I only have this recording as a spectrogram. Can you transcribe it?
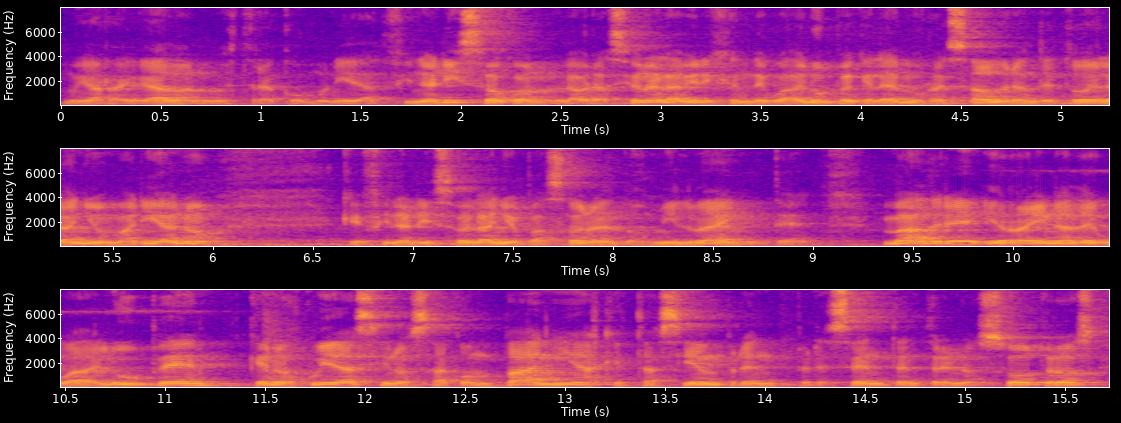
muy arraigado en nuestra comunidad. Finalizo con la oración a la Virgen de Guadalupe que la hemos rezado durante todo el año mariano que finalizó el año pasado en el 2020. Madre y Reina de Guadalupe, que nos cuidas y nos acompañas, que estás siempre presente entre nosotros,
